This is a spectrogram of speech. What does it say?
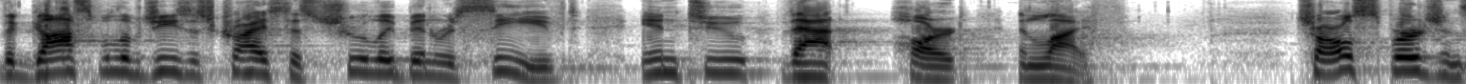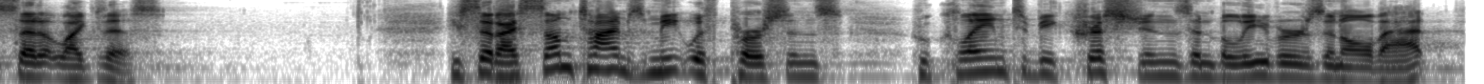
the gospel of Jesus Christ has truly been received into that heart and life. Charles Spurgeon said it like this He said, I sometimes meet with persons who claim to be Christians and believers and all that,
